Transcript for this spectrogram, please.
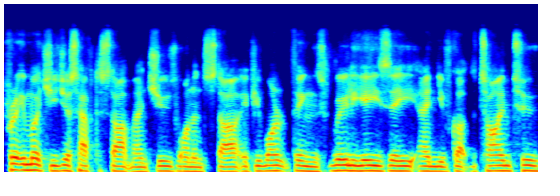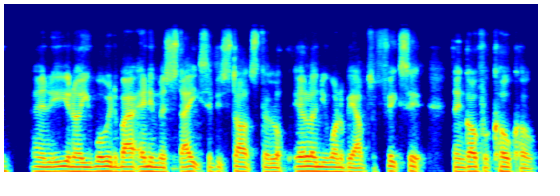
pretty much you just have to start, man. Choose one and start. If you want things really easy and you've got the time to, and you know you're worried about any mistakes, if it starts to look ill and you want to be able to fix it, then go for cocoa.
